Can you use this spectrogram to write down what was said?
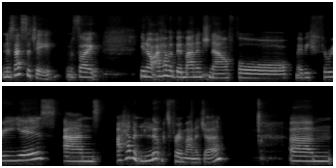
necessity. It's like, you know, I haven't been managed now for maybe three years and I haven't looked for a manager. Um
